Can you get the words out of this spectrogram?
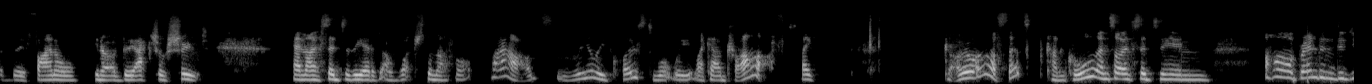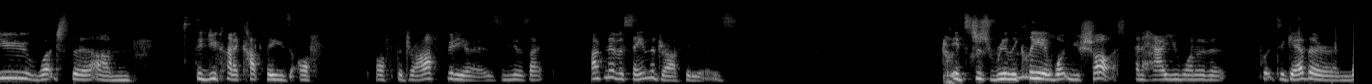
of the final, you know, of the actual shoot. And I said to the editor, I watched them. I thought, wow, it's really close to what we like our draft. Like, go us. That's kind of cool. And so I said to him, oh Brendan, did you watch the um did you kind of cut these off off the draft videos? And he was like, I've never seen the draft videos. It's just really clear what you shot and how you wanted it put together and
